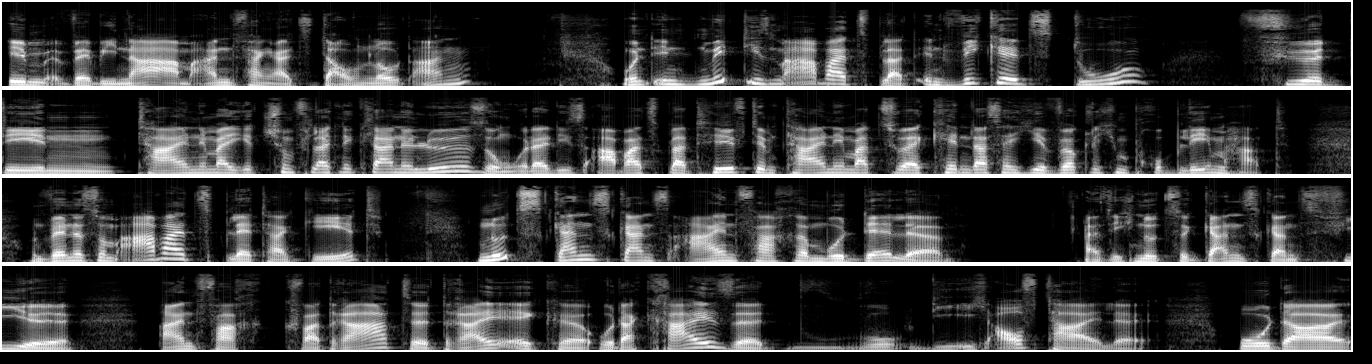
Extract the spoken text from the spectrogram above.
im Webinar am Anfang als Download an und in, mit diesem Arbeitsblatt entwickelst du für den Teilnehmer jetzt schon vielleicht eine kleine Lösung oder dieses Arbeitsblatt hilft dem Teilnehmer zu erkennen, dass er hier wirklich ein Problem hat. Und wenn es um Arbeitsblätter geht, nutzt ganz, ganz einfache Modelle. Also ich nutze ganz, ganz viel einfach Quadrate, Dreiecke oder Kreise, wo, die ich aufteile oder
